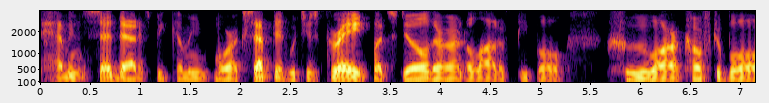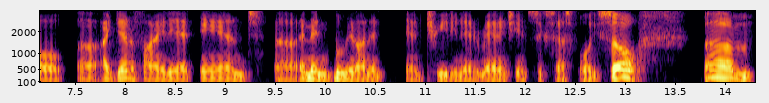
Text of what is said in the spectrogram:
having said that, it's becoming more accepted, which is great, but still there aren't a lot of people who are comfortable uh, identifying it and uh, and then moving on and, and treating it or managing it successfully. So um,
